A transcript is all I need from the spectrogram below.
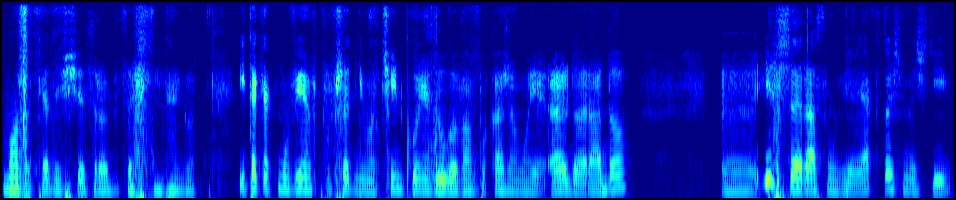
Może kiedyś się zrobi coś innego. I tak jak mówiłem w poprzednim odcinku, niedługo wam pokażę moje Eldorado. Yy, jeszcze raz mówię, jak ktoś myśli,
